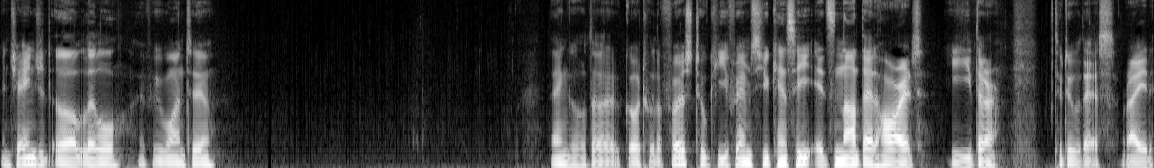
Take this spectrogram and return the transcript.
and change it a little if we want to. Then go to go to the first two keyframes. You can see it's not that hard either to do this, right?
